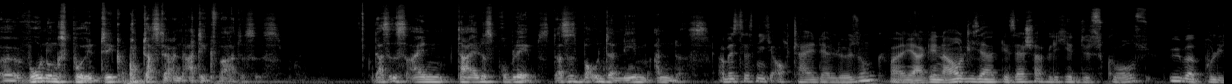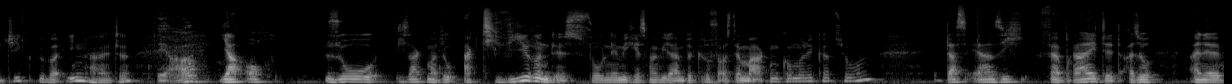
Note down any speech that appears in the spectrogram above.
Wohnungspolitik, ob das denn ein adäquates ist. Das ist ein Teil des Problems. Das ist bei Unternehmen anders. Aber ist das nicht auch Teil der Lösung? Weil ja genau dieser gesellschaftliche Diskurs über Politik, über Inhalte ja, ja auch so, ich sag mal, so aktivierend ist, so nehme ich jetzt mal wieder einen Begriff aus der Markenkommunikation, dass er sich verbreitet. Also eine,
